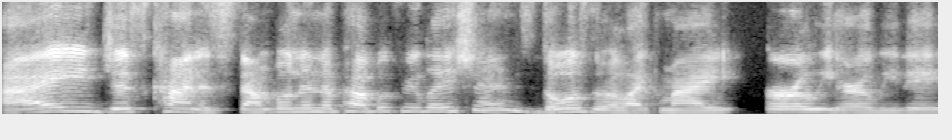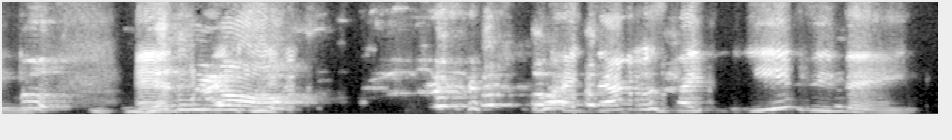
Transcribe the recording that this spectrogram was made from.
I just kind of stumbled into public relations. Those were like my early, early days. and we all? like that was like the easy thing.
